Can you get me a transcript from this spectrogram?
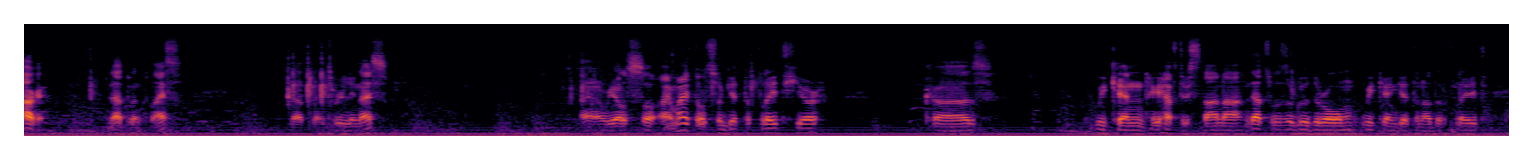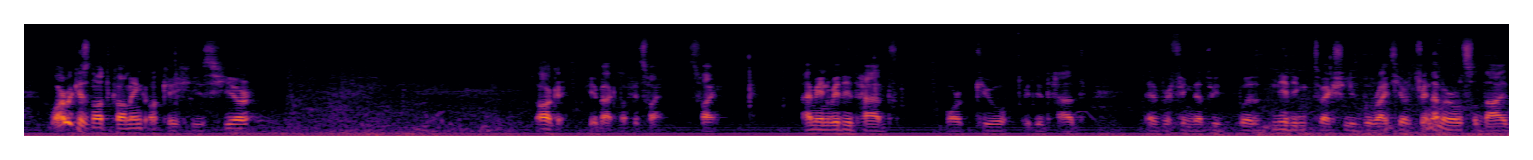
Okay, that went nice. Really nice. And we also, I might also get the plate here, cause we can, we have Tristana, that was a good roam, we can get another plate. Warwick is not coming, okay, he's here. Okay, he backed off, it's fine, it's fine. I mean, we did had more Q, we did had everything that we were needing to actually do right here. Tryndamere also died.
